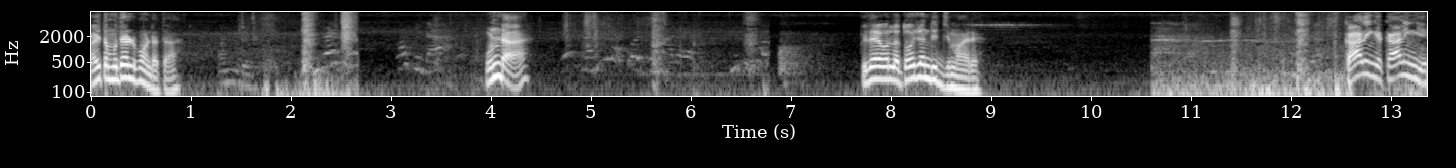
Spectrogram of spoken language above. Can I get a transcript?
ಆಯ್ತಾ ಮುದೆಂಡು ಪೌಂಡ್ ಆತ ಉಂಡಾ? ಪಿದಾಯವಲ್ಲ ತೋಜೊಂದಿಜ್ಜಿ ಮಾರೆ. ಕಾಳಿಂಗೆ ಕಾಳಿಂಗೆ.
